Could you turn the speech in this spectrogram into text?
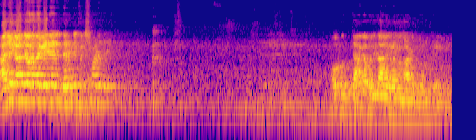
ರಾಜೀವ್ ಗಾಂಧಿ ಅವರದಾಗ ಏನೇನು ನೆರೆಟಿವ್ ಫಿಕ್ಸ್ ಮಾಡಿದ್ರಿ? ಅವರು ಜಾಗ ಬಲಿದಾನಗಳನ್ನು ಮಾಡಿದ್ರು ಅಂತ ಹೇಳ್ತೀವಿ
